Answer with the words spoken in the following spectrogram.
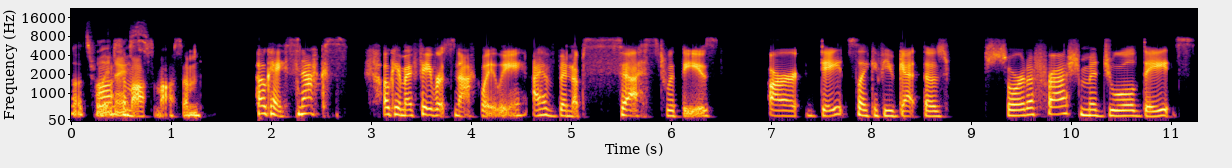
That's really awesome nice. awesome awesome. Okay snacks. Okay, my favorite snack lately. I have been obsessed with these. Are dates. Like if you get those sort of fresh medjool dates,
